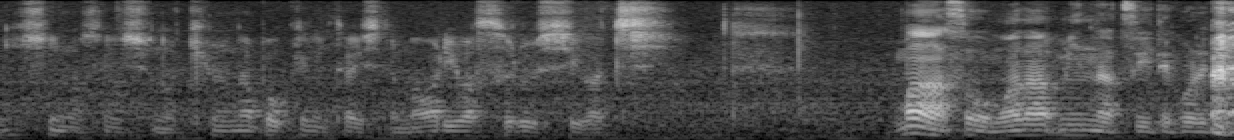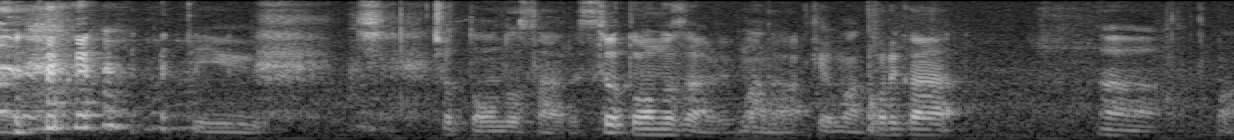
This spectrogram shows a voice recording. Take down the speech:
西野選手の急なボケに対して周りはスルーしがち。まあそうまだみんなついてこれてないっていう。ち ちょっと温度差あるちょっと温度差ある。ままだ。あけどまあこれから、あまあ、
